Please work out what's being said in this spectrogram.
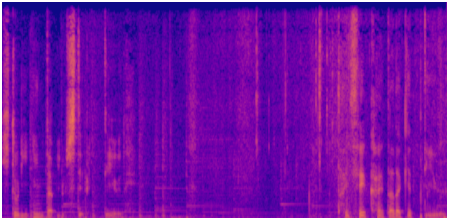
一人インタビューしてるっていうね。体勢変えただけっていう。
